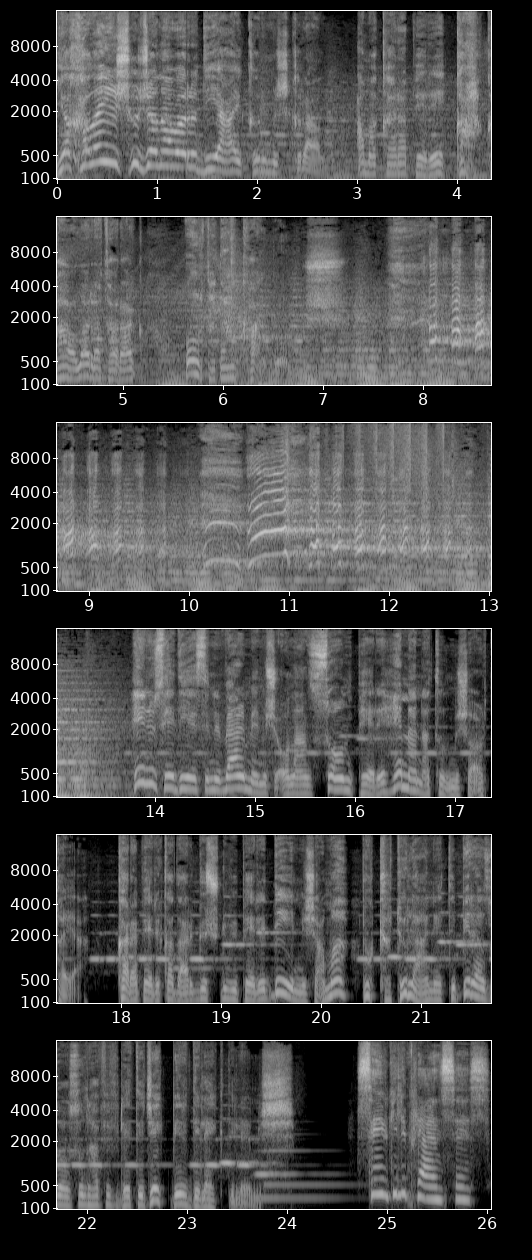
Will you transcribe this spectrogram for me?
Yakalayın şu canavarı diye haykırmış kral. Ama kara peri kahkahalar atarak ortadan kaybolmuş. Henüz hediyesini vermemiş olan son peri hemen atılmış ortaya. Kara peri kadar güçlü bir peri değilmiş ama bu kötü laneti biraz olsun hafifletecek bir dilek dilemiş. Sevgili prenses,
